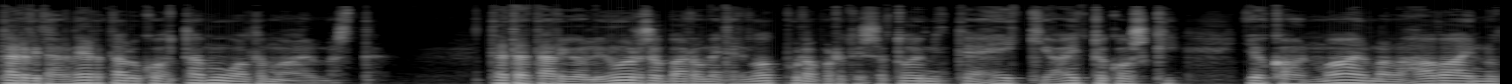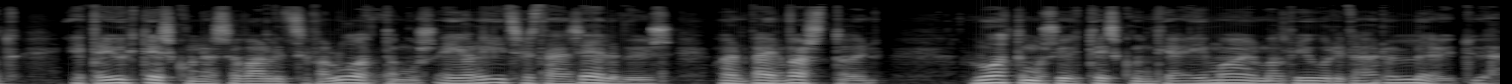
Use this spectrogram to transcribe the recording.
Tarvitaan vertailukohtaa muualta maailmasta. Tätä tarjoili nuorisobarometrin loppuraportissa toimittaja Heikki Aittokoski, joka on maailmalla havainnut, että yhteiskunnassa vallitseva luottamus ei ole itsestäänselvyys, vaan päinvastoin, luottamusyhteiskuntia ei maailmalta juuri tahdo löytyä.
